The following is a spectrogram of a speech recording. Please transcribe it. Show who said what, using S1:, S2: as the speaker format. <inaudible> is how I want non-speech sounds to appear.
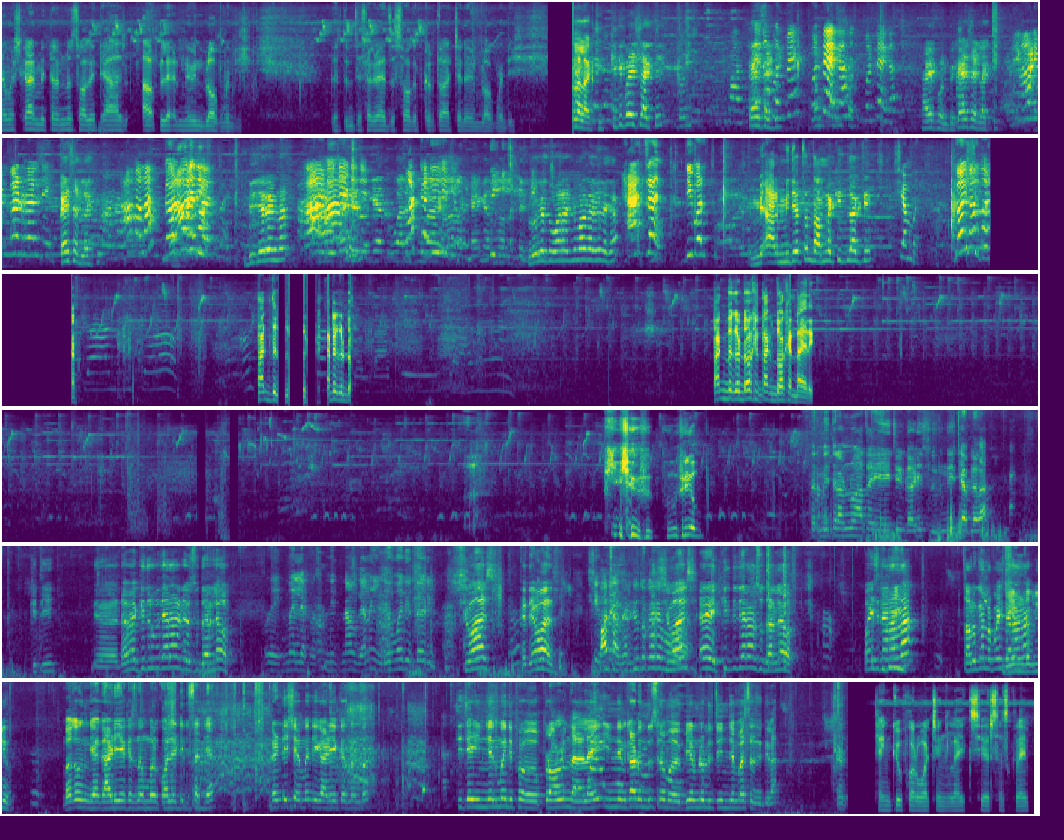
S1: नमस्कार मित्रांनो स्वागत आहे आज आपल्या नवीन ब्लॉगमध्ये. तर तुमच्या सगळ्यांचं स्वागत करतो आजच्या नवीन ब्लॉगमध्ये. मला लागते? किती पैसे लागते काय साठी हाय फोन पे काय साठी लागते काय साठी लागते डीजे रेन ना रोगे तू वराची मागा का मी अरे मी देतो ना थांबला किती लागते
S2: शंभर.
S1: टाक दे टाक दे टाक दे डोक्यात टाक डोक्यात डायरेक्ट <laughs> तर मित्रांनो आता याची गाडी सुधरून द्यायची आपल्याला. किती? नव्या किती रुपये देणार सुधारल्यावर?
S2: ओय म्हणल्यापासून नीट नाव घ्या ना व्हिडिओमध्ये तरी.
S1: शिवांश का देवांश
S2: पाच
S3: हजार देतो का रे
S1: शिवांश ए किती देणार सुधारल्यावर? पैसे देणार ना? चालू केलं पैसे देणार ना?
S3: BMW
S1: बघून घ्या गाडी एकच नंबर क्वालिटी सध्या. कंडिशनमध्ये गाडी एकच नंबर तिच्या इंजिनमध्ये प्रॉब्लेम झालेला आहे. इंजिन काढून दुसरं बीएमडब्ल्यूचं इंजिन बसायचं तिला. Thank you for watching like share subscribe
